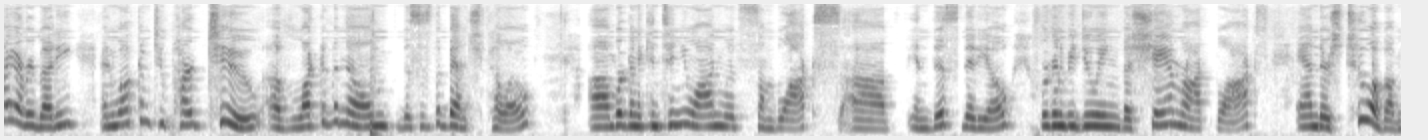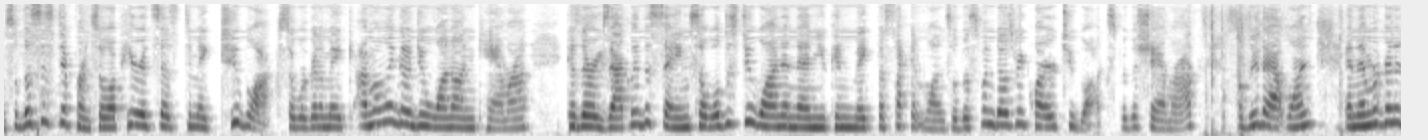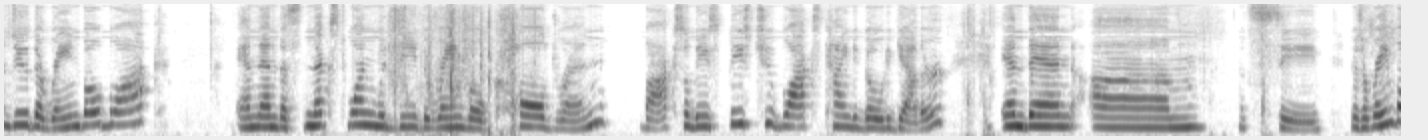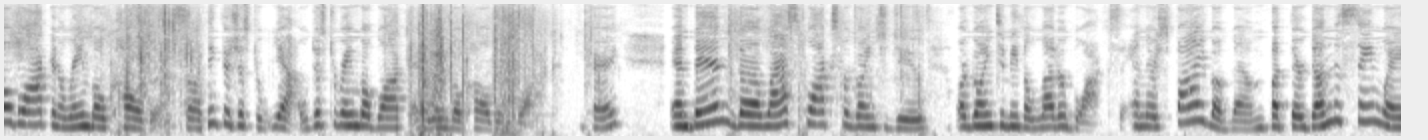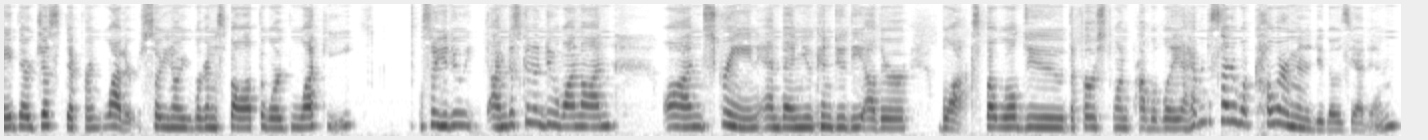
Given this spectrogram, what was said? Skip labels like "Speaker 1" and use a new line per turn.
Hi everybody and welcome to part two of Luck of the Gnome. This is the bench pillow. Um, we're going to continue on with some blocks uh, in this video. We're going to be doing the shamrock blocks and there's two of them so this is different. So up here it says to make two blocks. So we're going to make, I'm only going to do one on camera because they're exactly the same. So we'll just do one and then you can make the second one. So this one does require two blocks for the shamrock. We'll do that one. And then we're going to do the rainbow block. And then the next one would be the rainbow cauldron box. So these, these two blocks kind of go together. And then, um, let's see, there's a rainbow block and a rainbow cauldron. So I think there's just a, yeah, just a rainbow block and a rainbow cauldron block. Okay. And then the last blocks we're going to do are going to be the letter blocks. And there's five of them, but they're done the same way. They're just different letters. So, you know, we're going to spell out the word lucky. So you do, I'm just going to do one on, on screen and then you can do the other blocks. But we'll do the first one probably. I haven't decided what color I'm going to do those yet in.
